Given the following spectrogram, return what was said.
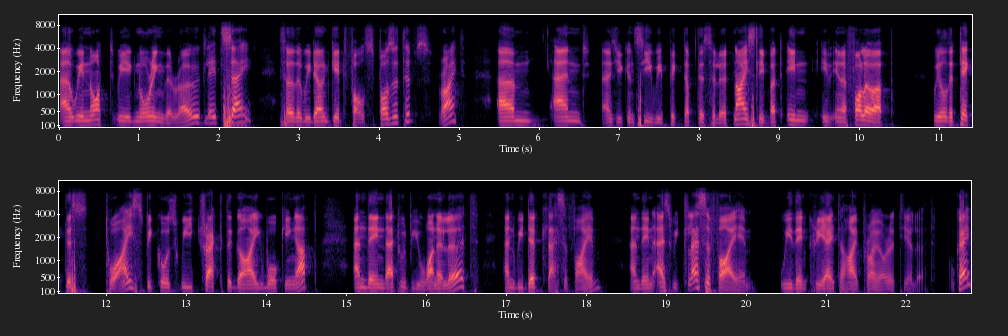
Uh, we're not we're ignoring the road, let's say, so that we don't get false positives, right? Um, and as you can see, we picked up this alert nicely. But in in a follow up, we'll detect this twice because we tracked the guy walking up, and then that would be one alert, and we did classify him. And then as we classify him, we then create a high priority alert. Okay,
